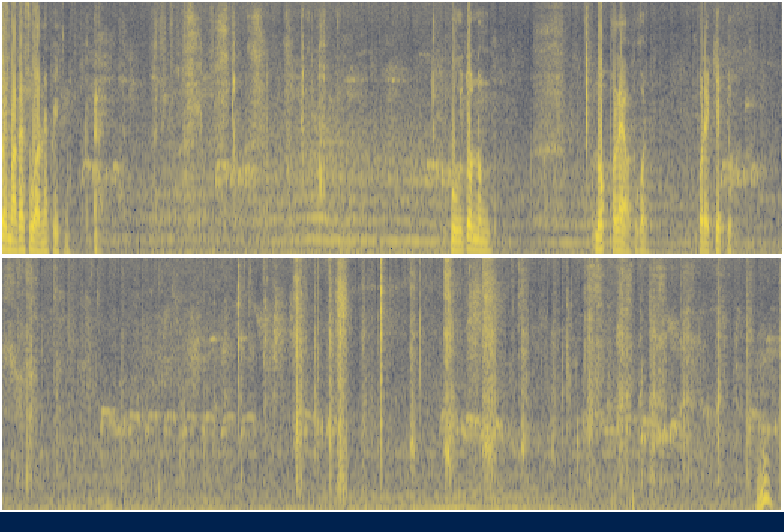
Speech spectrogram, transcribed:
เป็นมาแต่ส่วนในพริกปลูกอีกต้นหนึ่งดกพอแล้วทุกคนพอได้เก็บอยู่อืม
